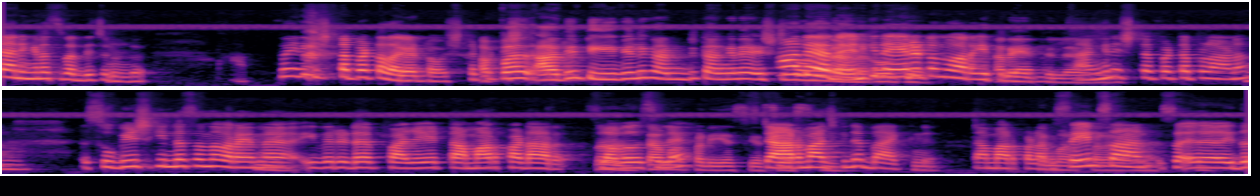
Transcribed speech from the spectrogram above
ഞാൻ ഇങ്ങനെ ശ്രദ്ധിച്ചിട്ടുണ്ട് അപ്പൊ എനിക്ക് ഇഷ്ടപ്പെട്ടതാ കേട്ടോ. അപ്പൊ ആദ്യം ടി വിയിൽ കണ്ടിട്ട് അങ്ങനെ അതെ അതെ. എനിക്ക് നേരിട്ടൊന്നും അറിയത്തില്ല. അങ്ങനെ ഇഷ്ടപ്പെട്ടപ്പോഴാണ് സുബീഷ് കിന്നസ് എന്ന് പറയുന്ന ഇവരുടെ പഴയ ടമാർ പടാർ ഫ്ലവേഴ്സിലെ സ്റ്റാർ മാജിക്കിന്റെ ബാക്കിൽ ടമാർ പടാർ. സെയിം ഇത്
